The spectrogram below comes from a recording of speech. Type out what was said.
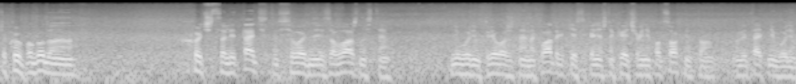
Такую погоду, хочется летать, но сегодня из-за влажности не будем тревожить, наверное, квадрик. Если, конечно, к вечеру не подсохнет, то летать не будем.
